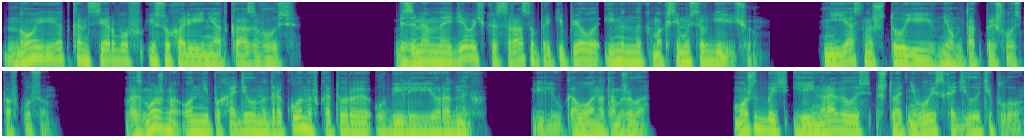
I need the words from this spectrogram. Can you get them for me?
Но и от консервов и сухарей не отказывалась. Безымянная девочка сразу прикипела именно к Максиму Сергеевичу. Неясно, что ей в нем так пришлось по вкусу. Возможно, он не походил на драконов, которые убили ее родных, или у кого она там жила. Может быть, ей нравилось, что от него исходило тепло.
